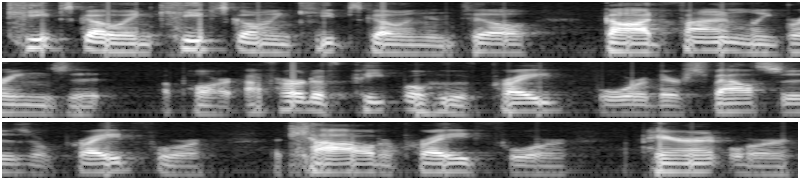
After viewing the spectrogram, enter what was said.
keeps going, keeps going, keeps going until God finally brings it apart. I've heard of people who have prayed for their spouses or prayed for a child or prayed for a parent or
